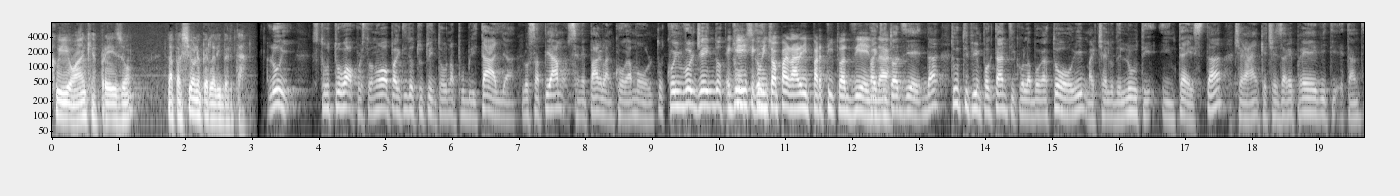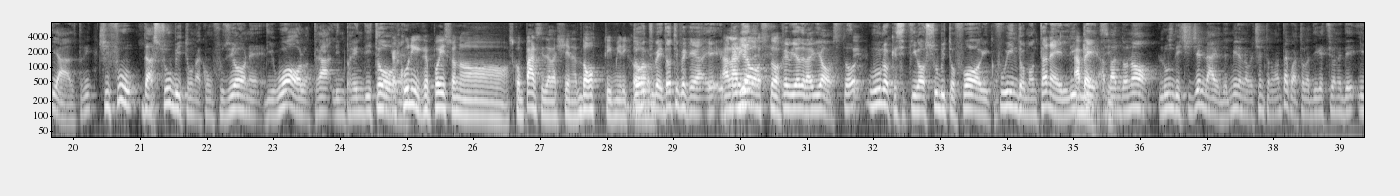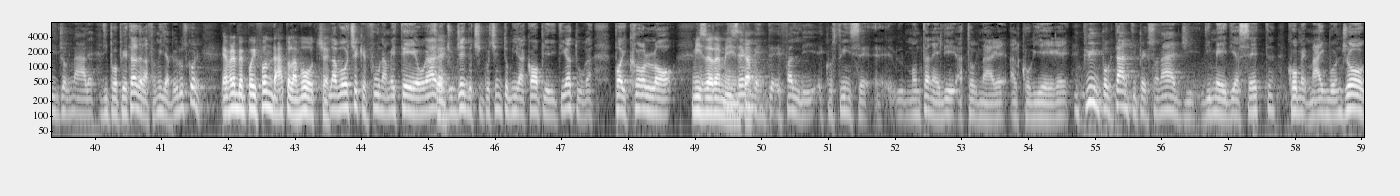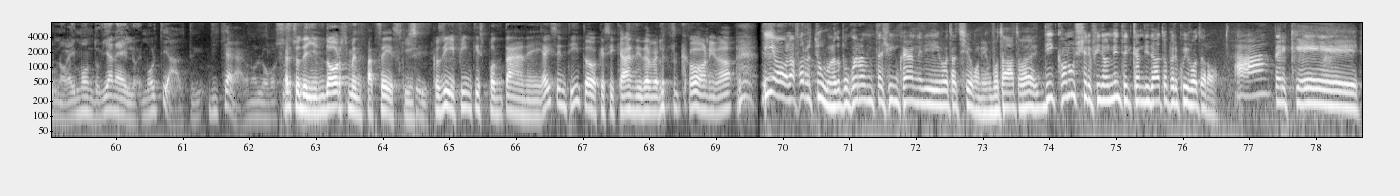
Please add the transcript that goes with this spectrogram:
Qui ho anche appreso la passione per la libertà. Lui strutturò questo nuovo partito tutto intorno a Publitalia, lo sappiamo, se ne parla ancora molto, coinvolgendo E qui si cominciò a parlare di partito azienda. partito azienda, tutti i più importanti collaboratori, Marcello Delluti in testa, c'era anche Cesare Previti e tanti altri. Ci fu da subito una confusione di ruolo tra l'imprenditore Alcuni che poi sono scomparsi dalla scena, Dotti mi ricordo. Dotti, beh, Dotti perché eh, All'Ariosto. per via, per via dell'Ariosto, uno che si tirò subito fuori fu Indro Montanelli Ah che beh, sì. abbandonò l'11 gennaio del 1994 la direzione del Giornale di proprietà della famiglia Berlusconi, E avrebbe poi fondato La Voce. la voce che fu una meteora Sì. raggiungendo 500.000 copie di tiratura, poi crollò Miseramente. miseramente e fallì e costrinse eh, Montanelli a tornare al Corriere. I più importanti personaggi di Mediaset, come Mike Bongiorno, Raimondo Vianello e molti altri, dichiararono il loro sostegno. Perciò degli endorsement pazzeschi, Sì. così finti spontanei. Hai sentito che si candida Berlusconi, no? Io ho la fortuna, dopo 45 anni di votazioni, ho votato, eh, di conoscere finalmente il candidato per cui voterò. Ah, Perché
